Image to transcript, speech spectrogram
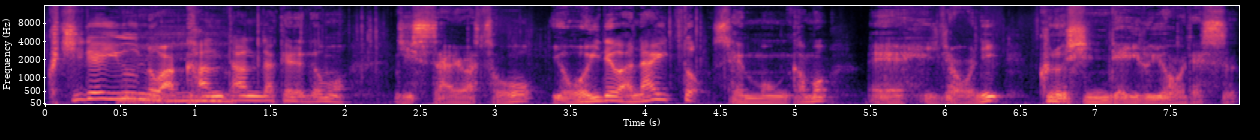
口で言うのは簡単だけれども、実際はそう容易ではないと、専門家も、えー非常に苦しんでいるようです。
